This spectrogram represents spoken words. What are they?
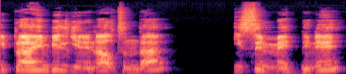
İbrahim Bilgin'in altında isim metnini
